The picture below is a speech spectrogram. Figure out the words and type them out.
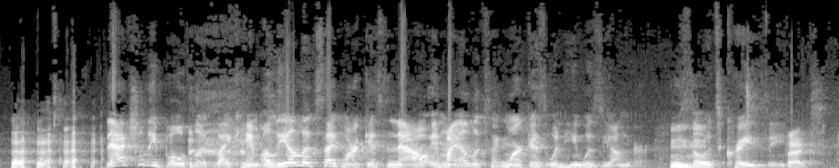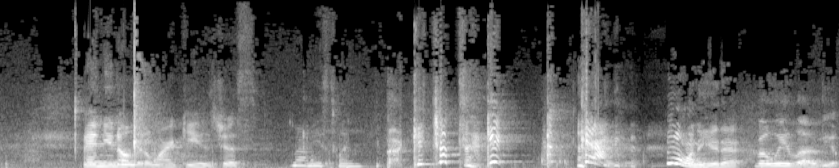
They actually both look like him. Aaliyah looks like Marcus now, and Mya looks like Marcus when he was younger. Mhm. So it's crazy. Facts. And you know, little Marky is just mommy's twin. Get your get, get out of here. We don't want to hear that. But we love you.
